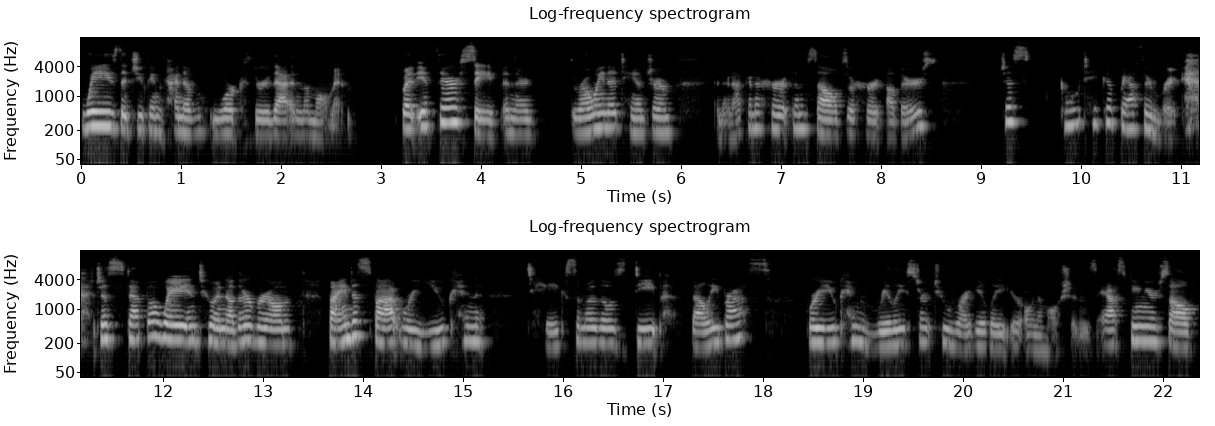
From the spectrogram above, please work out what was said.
ways that you can kind of work through that in the moment. But if they're safe and they're throwing a tantrum, and they're not going to hurt themselves or hurt others, just go take a bathroom break. just step away into another room, find a spot where you can take some of those deep belly breaths, where you can really start to regulate your own emotions, asking yourself,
